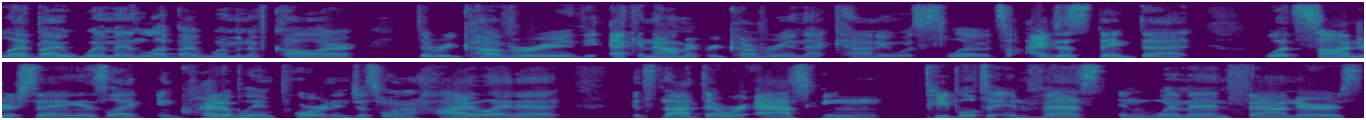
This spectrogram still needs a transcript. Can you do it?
led by women, led by women of color, the recovery, the economic recovery in that county was slowed. So I just think that what Sandra's saying is like incredibly important and just want to highlight it. It's not that we're asking people to invest in women founders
